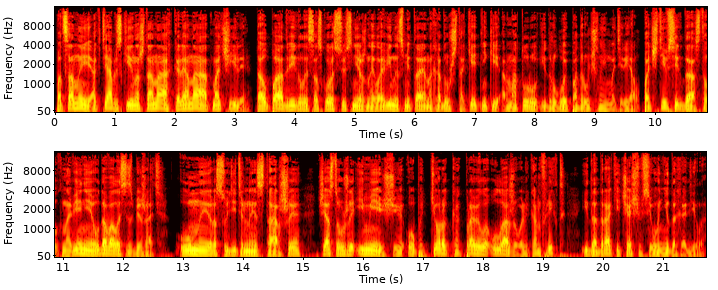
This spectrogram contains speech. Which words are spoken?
«Пацаны, октябрьские на штанах, коляна отмочили!» Толпа двигалась со скоростью снежной лавины, сметая на ходу штакетники, арматуру и другой подручный материал. Почти всегда столкновение удавалось избежать. Умные, рассудительные старшие, часто уже имеющие опыт терок, как правило, улаживали конфликт, и до драки чаще всего не доходило.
